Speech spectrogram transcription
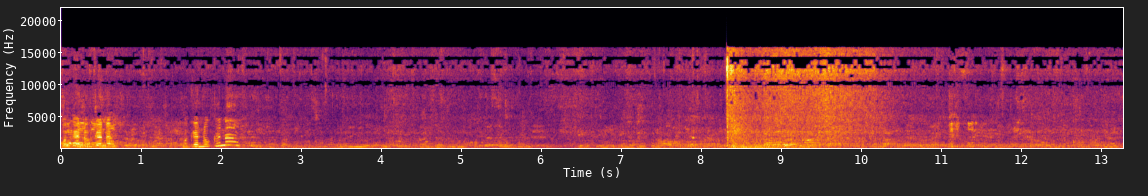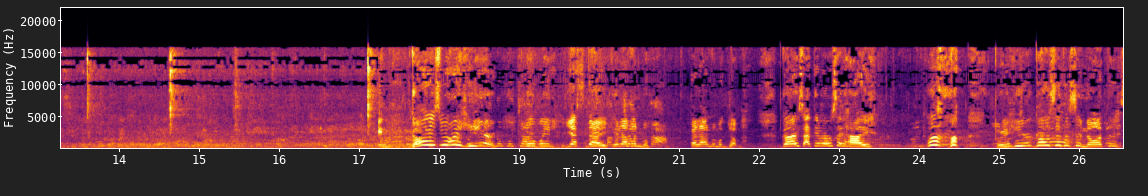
magano ka na? Magano ka na? Guys, we are here. We're wait. Yes, Dai. Kailangan mo. Kailangan mo mag-jump. Guys, Ate Rose, say hi. We're here, guys, in the cenotes.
